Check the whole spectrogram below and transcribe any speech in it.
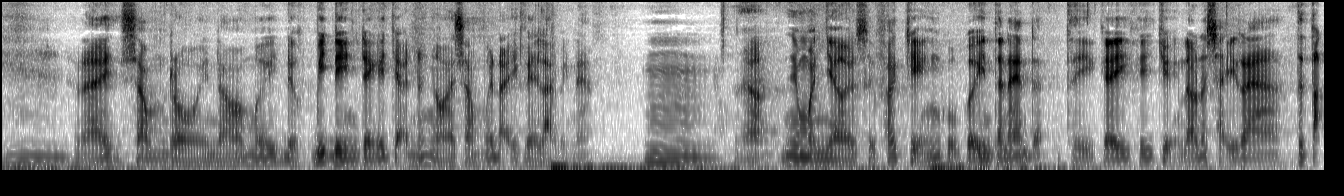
Ừm. đấy xong rồi nó mới được bidding trên cái chợ nước ngoài xong mới đẩy về lại Việt Nam Ừm. đó. nhưng mà nhờ sự phát triển của, của internet á, thì cái cái chuyện đó nó xảy ra tích tắc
